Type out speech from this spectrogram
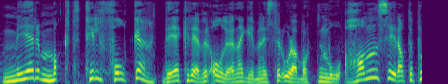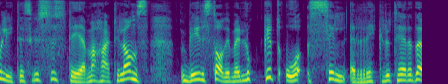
Mer makt til folket, det krever olje- og energiminister Ola Borten Moe. Han sier at det politiske systemet her til lands blir stadig mer lukket og selvrekrutterede,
